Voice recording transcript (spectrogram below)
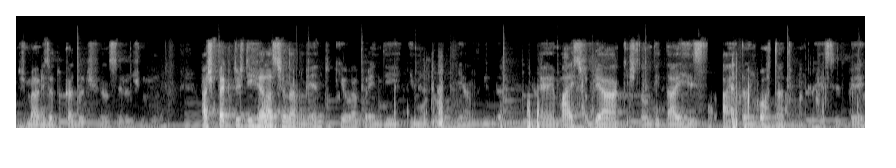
dos maiores educadores financeiros do mundo, aspectos de relacionamento que eu aprendi e mudou a minha vida, é, mais sobre a questão de dar e receber, é tão importante quanto receber,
